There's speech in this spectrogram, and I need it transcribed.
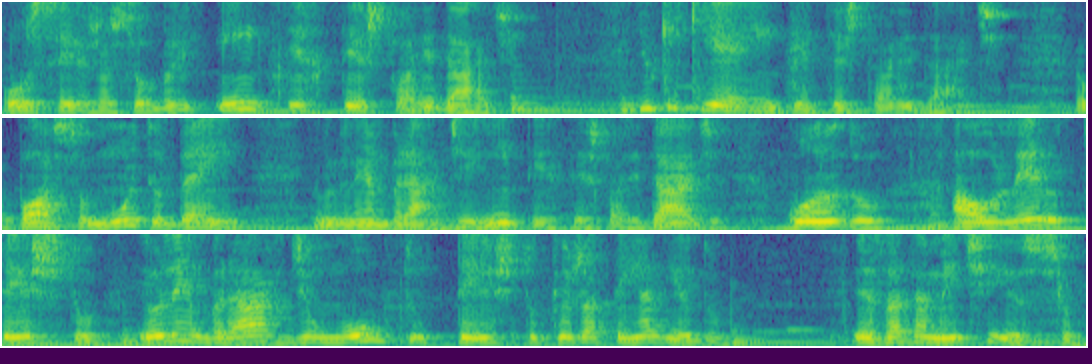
ou seja, sobre intertextualidade. E o que é intertextualidade? Eu posso muito bem lembrar de intertextualidade quando, ao ler o texto, eu lembrar de um outro texto que eu já tenha lido. Exatamente isso.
